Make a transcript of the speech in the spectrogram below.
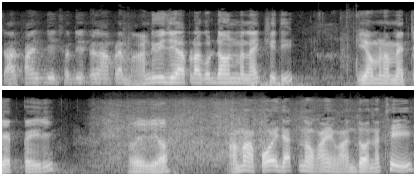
ચાર પાંચ દી, છ દી પહેલાં આપણે માંડવી જે આપણા ગોડાઉનમાં નાખી હતી, એ હમણાં મેં ચેક કરી. જોઈ લ્યો. આમાં કોઈ જાતનો કાંઈ વાંધો નથી.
